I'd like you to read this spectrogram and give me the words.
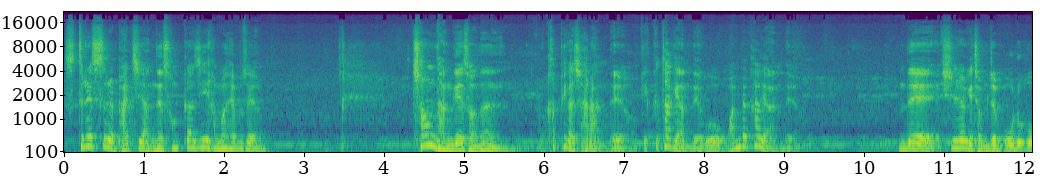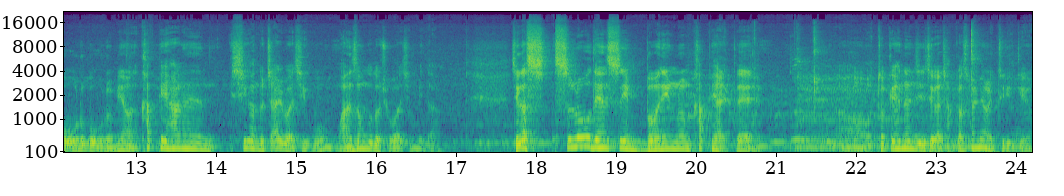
스트레스를 받지 않는 선까지 한번 해보세요. 처음 단계에서는 카피가 잘 안 돼요. 깨끗하게 안 되고 완벽하게 안 돼요. 근데 실력이 점점 오르고 오르고 오르면 카피하는 시간도 짧아지고 완성도도 좋아집니다. 제가 슬로우 댄스 인 버닝 룸 카피할 때 어, 어떻게 했는지 제가 잠깐 설명을 드릴게요.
